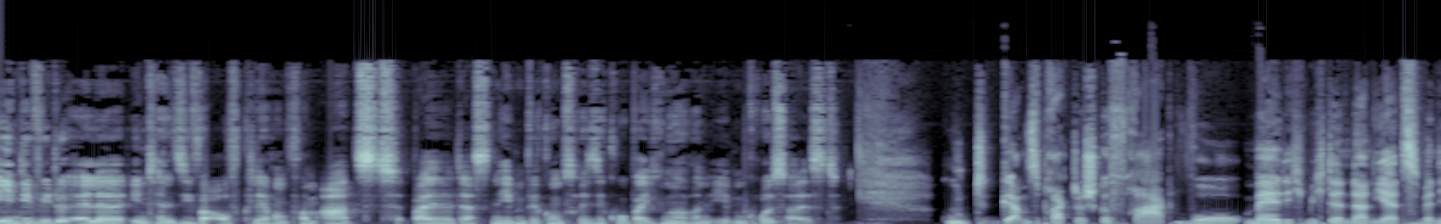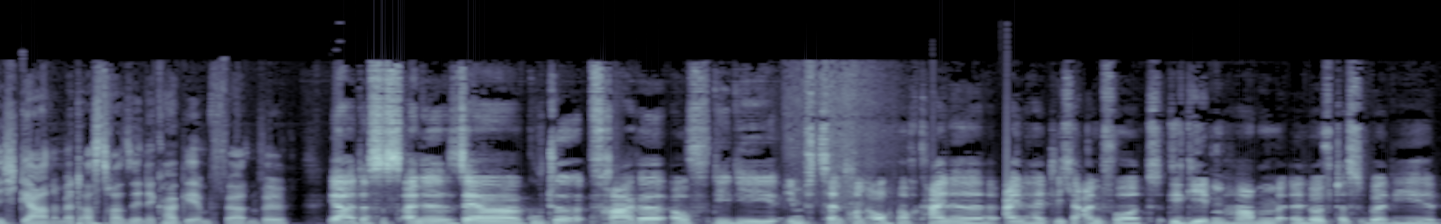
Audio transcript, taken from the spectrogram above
individuelle, intensive Aufklärung vom Arzt, weil das Nebenwirkungsrisiko bei Jüngeren eben größer ist. Gut, ganz praktisch gefragt, wo melde ich mich denn dann jetzt, wenn ich gerne mit AstraZeneca geimpft werden will? Ja, das ist eine sehr gute Frage, auf die die Impfzentren auch noch keine einheitliche Antwort gegeben haben. Äh, läuft das über die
